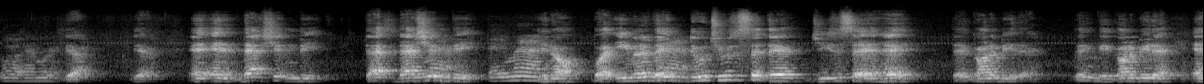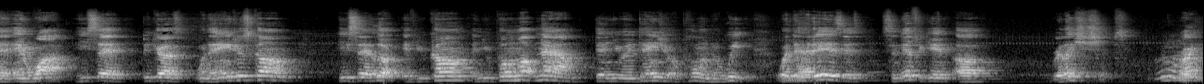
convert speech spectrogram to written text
Lord have mercy. Yeah, yeah, and, and that shouldn't be. That that shouldn't be. Amen. You know, but even if they Amen. do choose to sit there, Jesus said, hey, they're going to be there. They, Mm. They're going to be there. And, and why? He said, because when the angels come, he said, look, if you come and you pull them up now, then you're in danger of pulling the weak. What that is, is significant of relationships, Mm. right?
